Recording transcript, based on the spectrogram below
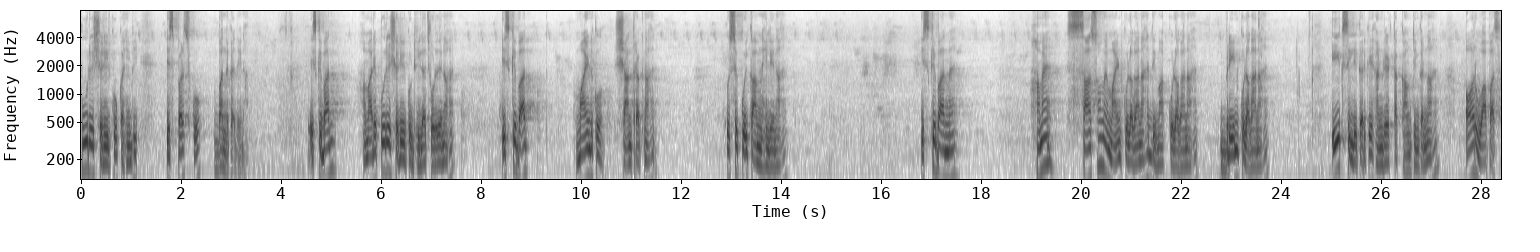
पूरे शरीर को कहीं भी स्पर्श को बंद कर देना। इसके बाद हमारे पूरे शरीर को ढीला छोड़ देना है। इसके बाद माइंड को शांत रखना है। उससे कोई काम नहीं लेना है। इसके बाद में हमें सांसों में माइंड को लगाना है, दिमाग को लगाना है ब्रेन को लगाना है। एक से लेकर के हंड्रेड तक काउंटिंग करना है और वापस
